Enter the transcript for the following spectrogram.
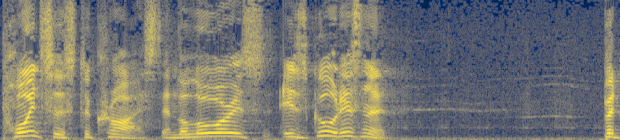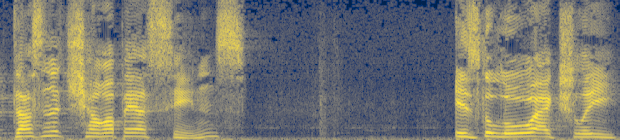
points us to Christ, and the law is, is good, isn't it? But doesn't it show up our sins? Is the law actually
